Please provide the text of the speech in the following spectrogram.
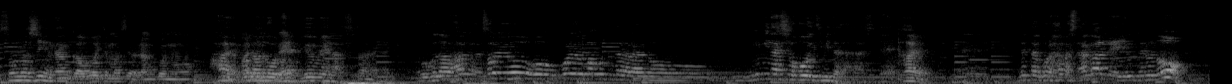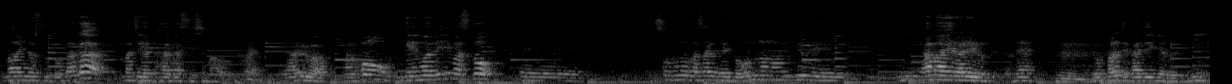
そのシーンなんか覚えてますよ。ランコの。はい、のね。有名なシーンですね、お札をそれをこれを守ってたからあの耳なし法一みたいな話で、はい。えー絶対これ剥がしてあかんで言うてるのを周りの人とかが間違って剥がしてしまう。はい。あるいはあのこの現場で言いますと、えー、そそのかされる、えーと女の幽霊に甘えられるんですよね、うん。酔っ払って帰ってきた時に、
